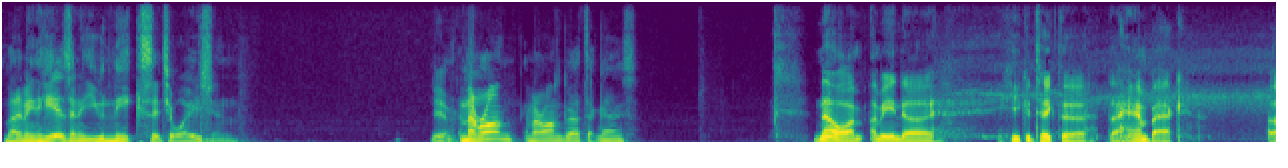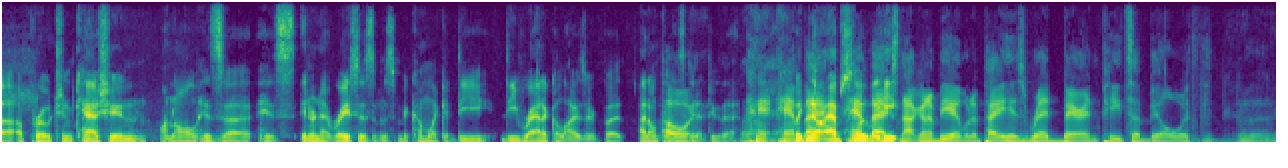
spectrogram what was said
But I mean, he is in a unique situation. Yeah. Am I wrong? Am I wrong about that, guys? No, I'm, I mean, uh, he could take the the ham back uh, approach and cash in on all his uh, his internet racisms and become like a de de radicalizer. But I don't think he's Oh, going to do that. Ha- but Handbag, no, absolutely. Handbag's He- not going to be able to pay his Red Baron pizza bill with. Uh,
